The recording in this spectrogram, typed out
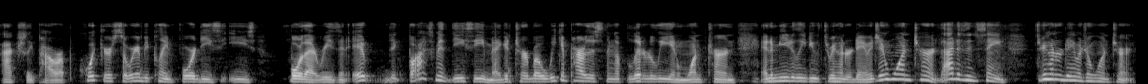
actually power up quicker, so we're going to be playing four DCEs for that reason. It the Blacksmith DC Mega Turbo, we can power this thing up literally in one turn and immediately do 300 damage in one turn. That is insane. 300 damage in one turn.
